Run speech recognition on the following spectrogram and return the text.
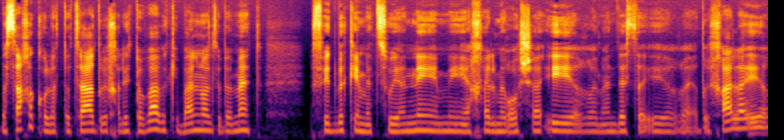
בסך הכל התוצאה האדריכלית טובה, וקיבלנו על זה באמת פידבקים מצוינים, החל מראש העיר, מהנדס העיר, אדריכל העיר,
